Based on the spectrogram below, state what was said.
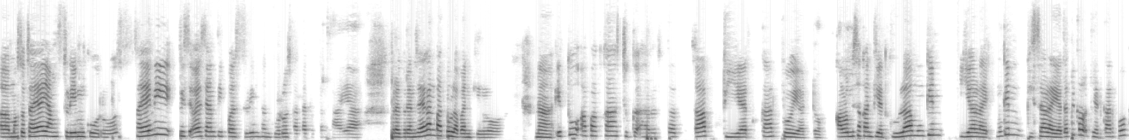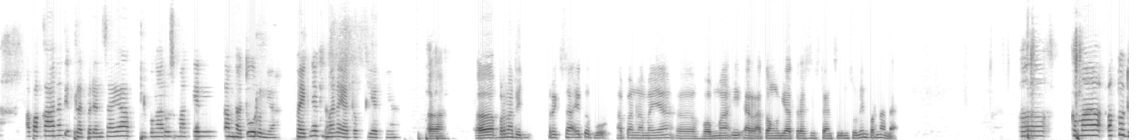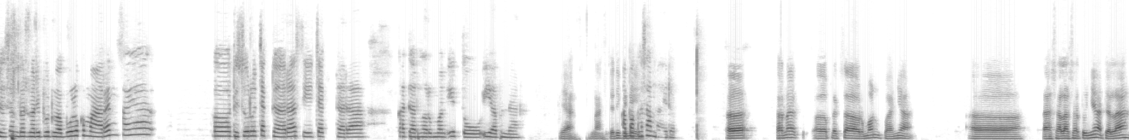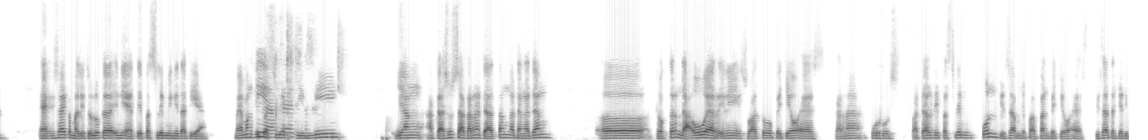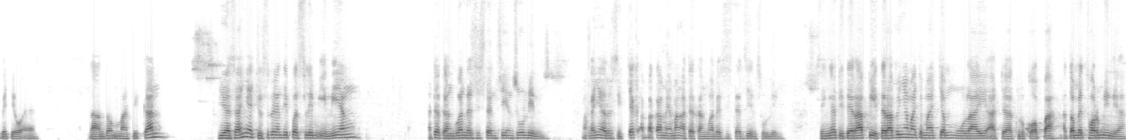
uh, maksud saya yang slim kurus. Saya ini PCOS yang tipe slim dan kurus kata dokter saya. Berat badan saya kan 48 kilo. Nah, itu apakah juga harus tetap diet karbo ya, dok? Kalau misalkan diet gula mungkin iya lah, mungkin bisa lah ya. Tapi kalau diet karbo, apakah nanti berat badan saya berpengaruh semakin tambah turun ya? Baiknya gimana ya, dok, dietnya? Uh, uh, pernah diperiksa itu, Bu, apa namanya, uh, HOMA IR atau ngelihat resistensi insulin, pernah enggak? Uh, kema waktu Desember 2020 kemarin saya uh, disuruh cek darah sih, cek darah kadar hormon itu. Iya benar. Ya, nah jadi gini. Apakah sama ya dok? Uh, karena uh, periksa hormon banyak. Uh, nah salah satunya adalah, eh, saya kembali dulu ke ini ya, tipe slim ini tadi ya. Memang tipe iya, slim tipe ini slim. yang agak susah karena datang kadang-kadang uh, dokter nggak aware ini suatu PCOS karena kurus. Padahal tipe slim pun bisa menyebabkan PCOS, bisa terjadi PCOS. Nah, untuk memastikan biasanya justru yang tipe slim ini yang ada gangguan resistensi insulin. Makanya harus dicek apakah memang ada gangguan resistensi insulin. Sehingga di terapi, terapinya macam-macam, mulai ada glukopah atau metformin ya.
